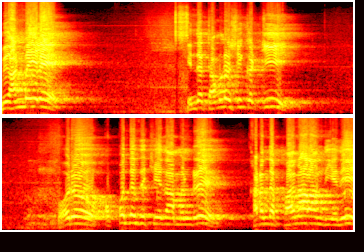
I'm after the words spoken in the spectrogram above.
மிக அண்மையிலே இந்த தமிழரசு கட்சி ஒரு ஒப்பந்தத்தை செய்தாம் என்று கடந்த பதினாறாம் தேதி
